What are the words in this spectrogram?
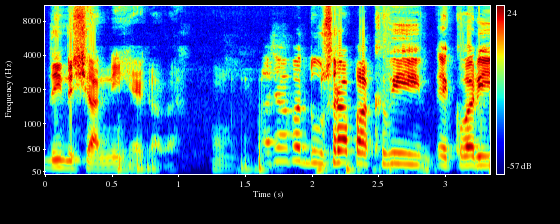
ਦੀ ਨਿਸ਼ਾਨੀ ਹੈਗਾ ਵਾ ਹੂੰ। ਅੱਛਾ ਆਪਾਂ ਦੂਸਰਾ ਪੱਖ ਵੀ ਇੱਕ ਵਾਰੀ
